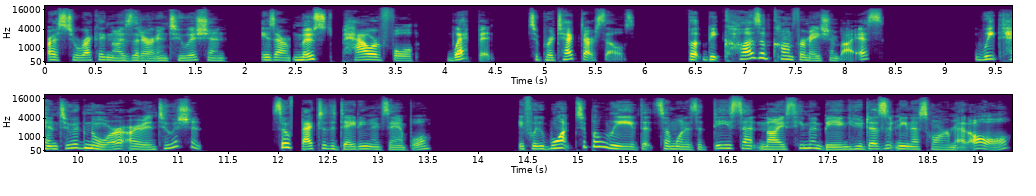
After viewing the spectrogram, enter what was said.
for us to recognize that our intuition is our most powerful weapon to protect ourselves. But because of confirmation bias, we tend to ignore our intuition. So, back to the dating example. If we want to believe that someone is a decent, nice human being who doesn't mean us harm at all,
